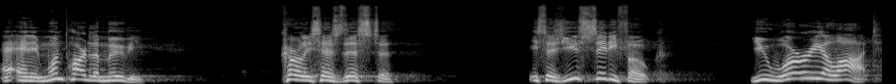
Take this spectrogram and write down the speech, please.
And in one part of the movie, Curly says this to, he says, You city folk, you worry a lot.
